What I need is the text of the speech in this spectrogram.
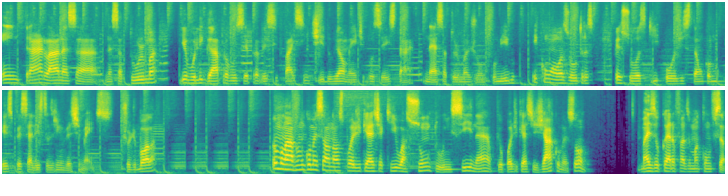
entrar lá nessa, nessa turma e eu vou ligar para você para ver se faz sentido realmente você estar nessa turma junto comigo e com as outras pessoas que hoje estão como especialistas de investimentos. Show de bola? Vamos lá, vamos começar o nosso podcast aqui, o assunto em si, né? Porque o podcast já começou, mas eu quero fazer uma confissão.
